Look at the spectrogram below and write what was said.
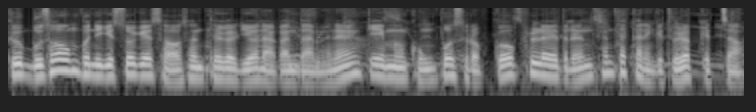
그 무서운 분위기 속에서 선택을 이어나간다면 게임은 공포스럽고 플레이들은 선택하는 게 두렵겠죠.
